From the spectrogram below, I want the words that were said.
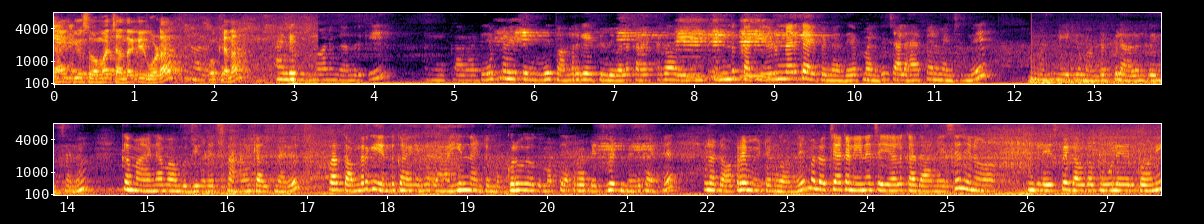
థ్యాంక్ యూ సో మచ్ అందరికీ కూడా. ఓకేనా? అండి గుడ్ మార్నింగ్ అందరికీ. ఇంకా నా దీపం అయిపోయింది తొందరగా అయిపోయింది. ఇవాళ కరెక్ట్గా ఎందుకు కాదు ఏడున్నరకే అయిపోయింది నా దీపం అనేది. చాలా హ్యాపీ అనిపించింది. నీట్గా మందర్పులు అలంకరించాను. ఇంకా మా ఆయన మా బుజ్జి కూడా స్నానానికి వెళ్తున్నారు. వాళ్ళు అందరికీ ఎందుకు అయ్యింది- అయ్యిందంటే ముగ్గురు మొత్తం ఎక్కడెక్కడ ఎత్తిపెట్టింది ఎందుకంటే ఇలా డాక్టరే మీటింగ్ ఉంది. మళ్ళీ వచ్చాక నేనే చేయాలి కదా అనేసి నేను ఇంక లేచిపోయి గబగబా పూలు ఏరుకొని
